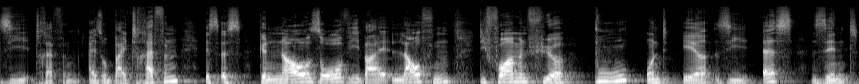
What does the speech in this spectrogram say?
sie treffen. Also bei Treffen ist es genauso wie bei Laufen. Die Formen für du und er, sie, es sind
